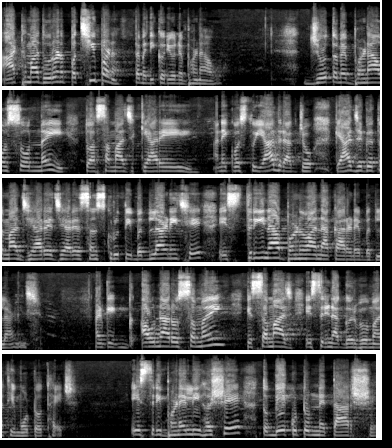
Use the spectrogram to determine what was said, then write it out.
આઠમા ધોરણ પછી પણ તમે દીકરીઓને ભણાવો. જો તમે ભણાવશો નહીં, તો આ સમાજ ક્યારેય, અને એક વસ્તુ યાદ રાખજો, કે આ જગતમાં જ્યારે જ્યારે સંસ્કૃતિ બદલાણી છે, એ સ્ત્રીના ભણવાના કારણે બદલાણી છે. કારણ કે આવનારો સમય કે સમાજ એ સ્ત્રીના ગર્ભમાંથી મોટો થાય છે. એ સ્ત્રી ભણેલી હશે તો બે કુટુંબને તારશે,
